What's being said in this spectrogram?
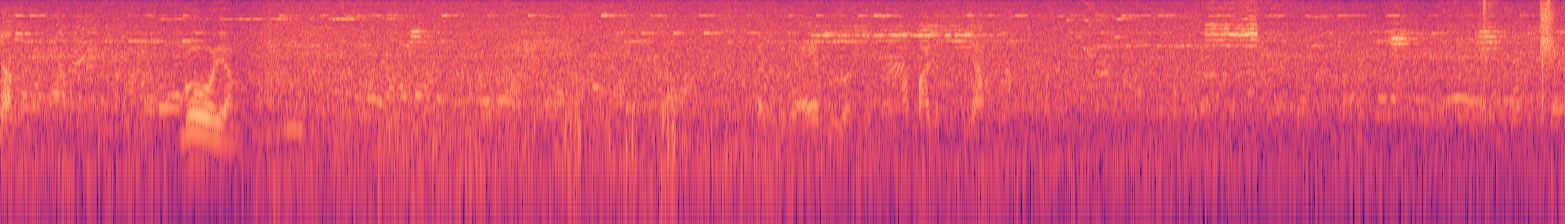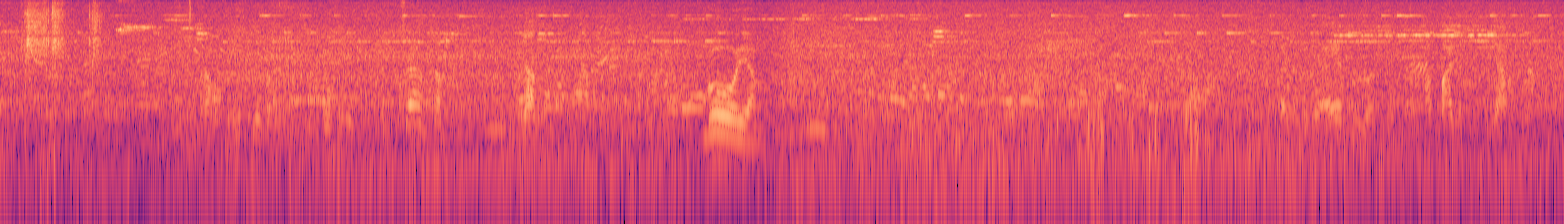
Jam. Goyang. Apa aja tiangnya. Berapa menit dia Bang? Satu menit. Jam Jam. Goyang. Ada.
